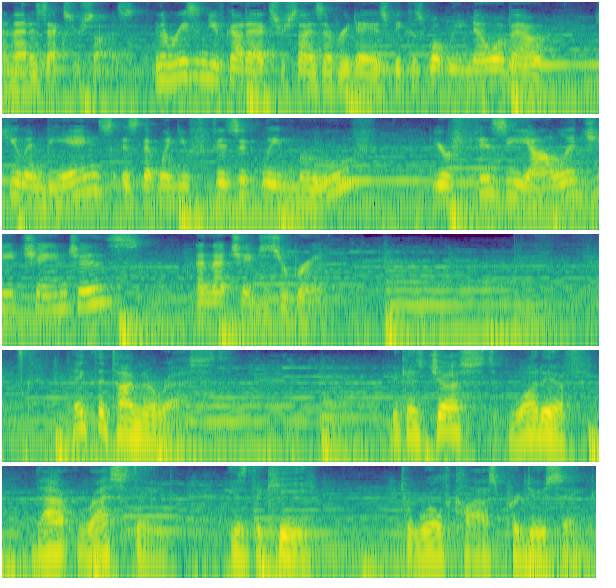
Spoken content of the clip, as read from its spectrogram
and that is exercise. And the reason you've got to exercise every day is because what we know about human beings is that when you physically move, your physiology changes, and that changes your brain. Take the time to rest. Because just what if that resting is the key to world class producing?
